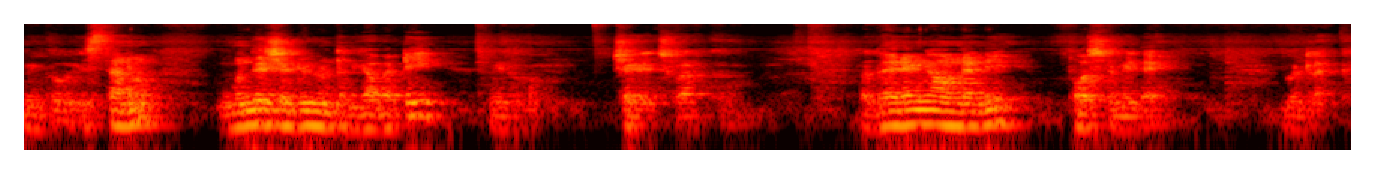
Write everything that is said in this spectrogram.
మీకు ఇస్తాను. ముందే షెడ్యూల్ ఉంటుంది కాబట్టి మీరు చేయొచ్చు వర్క్. ధైర్యంగా ఉండండి. పోస్ట్ మీదే. గుడ్ లక్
